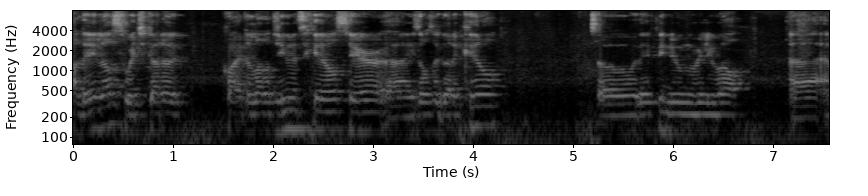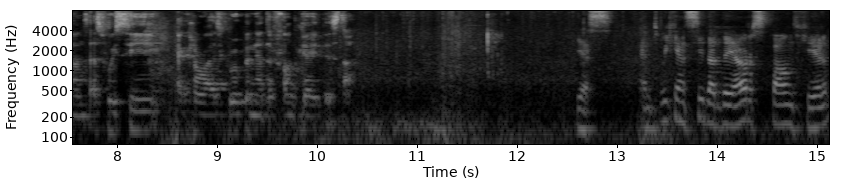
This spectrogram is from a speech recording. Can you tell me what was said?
Alelos, which got a quite a lot of unit skills here. Uh, he's also got a kill, so they've been doing really well. Uh, and as we see, Eclairides grouping at the front gate this time. Yes, and we can see that they are spawned here.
